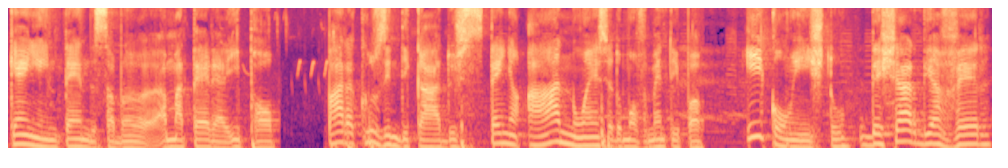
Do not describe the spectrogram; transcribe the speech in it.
quem entende sobre a matéria hip hop para que os indicados tenham a anuência do movimento hip hop. E com isto, deixar de haver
